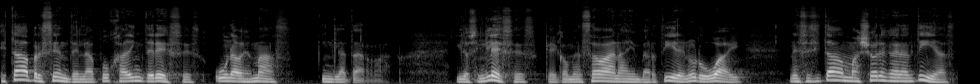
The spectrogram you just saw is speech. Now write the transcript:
estaba presente en la puja de intereses, una vez más, Inglaterra. Y los ingleses, que comenzaban a invertir en Uruguay, necesitaban mayores garantías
